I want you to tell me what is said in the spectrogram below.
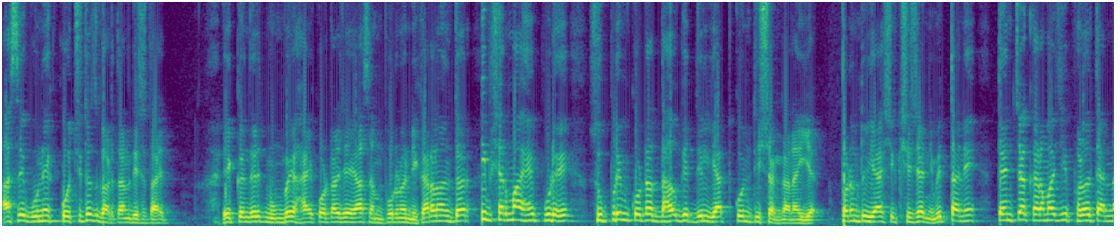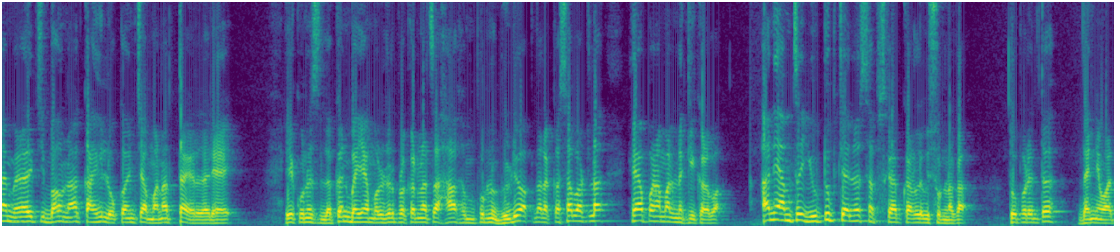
असे गुन्हे क्वचितच घडताना दिसत आहेत. एकंदरीत मुंबई हायकोर्टाच्या या संपूर्ण निकालानंतर दीप शर्मा हे पुढे सुप्रीम कोर्टात धाव घेतील यात कोणती शंका नाहीये. परंतु या शिक्षेच्या निमित्ताने त्यांच्या कर्माची फळं त्यांना मिळाल्याची भावना काही लोकांच्या मनात तयार झाली आहे. एकूणच लखनभाई या मर्डर प्रकरणाचा हा संपूर्ण व्हिडिओ आपल्याला कसा वाटला हे आपण आम्हाला नक्की कळवा. आणि आमचं यूट्यूब चॅनल सबस्क्राईब करायला विसरू नका. तोपर्यंत धन्यवाद.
